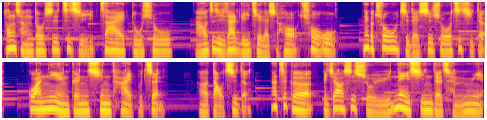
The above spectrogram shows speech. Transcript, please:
通常都是自己在读书，然后自己在理解的时候错误。那个错误指的是说自己的观念跟心态不正而导致的。那这个比较是属于内心的层面。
